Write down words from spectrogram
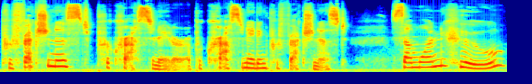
perfectionist procrastinator, a procrastinating perfectionist, someone who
